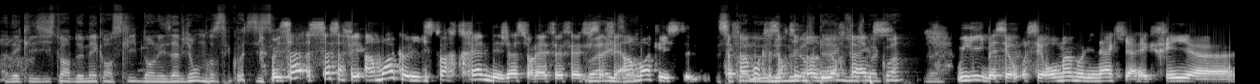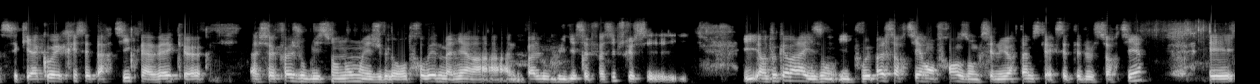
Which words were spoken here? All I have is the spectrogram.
avec les histoires de mecs en slip dans les avions. Non, c'est quoi c'est ça Mais ça, ça, ça fait un mois que l'histoire traîne déjà sur la FFF. ça fait un mois que ça fait un mois que c'est sorti dans le New York Times. quoi Ouais. Oui, ben c'est Romain Molina qui a écrit, euh, c'est qui a coécrit cet article avec. euh, à chaque fois, j'oublie son nom et je vais le retrouver de manière à, à ne pas l'oublier cette fois-ci, parce que c'est. En tout cas, voilà, ils ont, ils pouvaient pas le sortir en France, donc c'est le New York Times qui a accepté de le sortir. Et,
